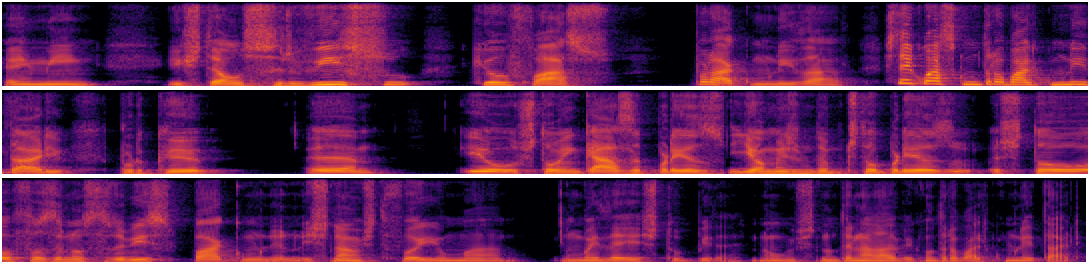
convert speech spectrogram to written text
em mim. Isto é um serviço que eu faço para a comunidade. Isto é quase como um trabalho comunitário, porque uh, eu estou em casa preso e ao mesmo tempo que estou preso, estou a fazer um serviço para a comunidade. Isto não, isto foi uma, uma ideia estúpida. Não, isto não tem nada a ver com trabalho comunitário.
